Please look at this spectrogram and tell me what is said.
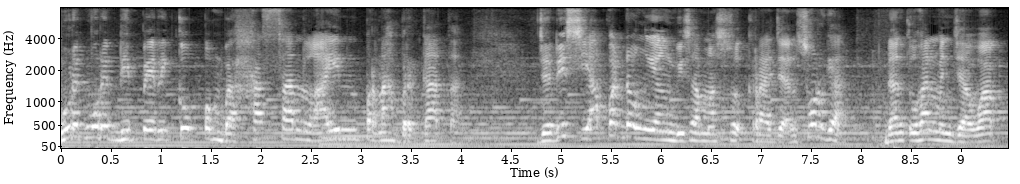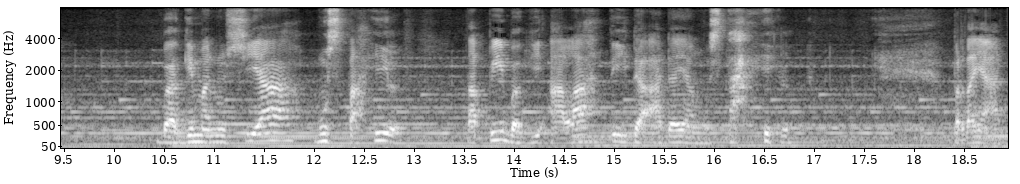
Murid-murid di perikop pembahasan lain pernah berkata, jadi siapa dong yang bisa masuk kerajaan sorga? Dan Tuhan menjawab, bagi manusia mustahil, tapi bagi Allah tidak ada yang mustahil. Pertanyaan,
